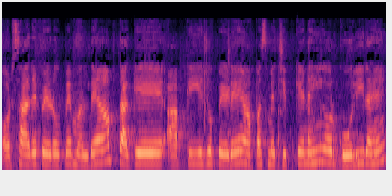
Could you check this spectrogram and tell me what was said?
और सारे पेड़ों पे मल दें आप, ताकि आपके ये जो पेड़े हैं, आपस में चिपके नहीं और गोल ही रहें।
